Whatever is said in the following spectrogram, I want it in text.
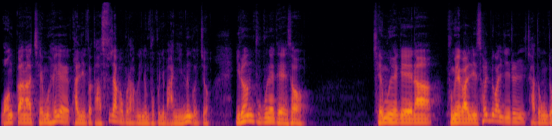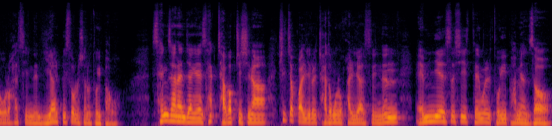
원가나 재무 회계 관리도 다 수작업을 하고 있는 부분이 많이 있는 거죠. 이런 부분에 대해서 재무 회계나 구매 관리, 설비 관리를 자동적으로 할 수 있는 ERP 솔루션을 도입하고 생산 현장의 작업 지시나 실적 관리를 자동으로 관리할 수 있는 MES 시스템을 도입하면서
